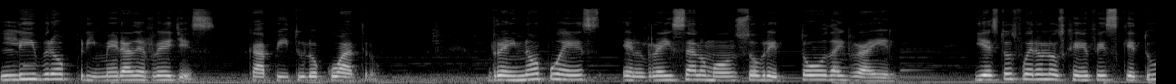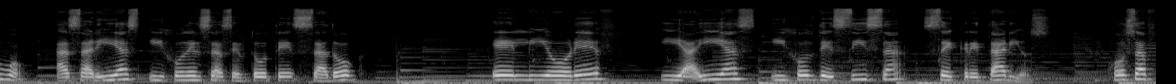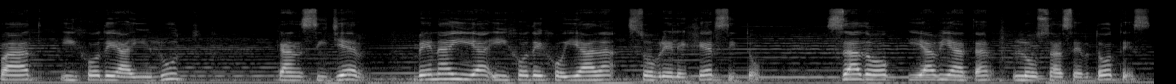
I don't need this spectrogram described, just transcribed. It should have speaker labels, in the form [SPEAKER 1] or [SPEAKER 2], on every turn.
[SPEAKER 1] Libro Primera de Reyes, capítulo 4. Reinó pues el rey Salomón sobre toda Israel. Y estos fueron los jefes que tuvo: Azarías, hijo del sacerdote Sadoc, Elioref y Ahías, hijos de Sisa, secretarios, Josafat, hijo de Ahilut, canciller, Benaía, hijo de Joiada, sobre el ejército, Sadoc y Abiatar, los sacerdotes,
